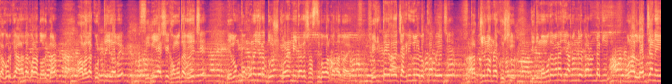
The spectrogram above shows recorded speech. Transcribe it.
কাকরকে আলাদা করা দরকার, আলাদা করতেই হবে সিবিআই সেই ক্ষমতা রয়েছে, এবং কখনো যারা দোষ করেননি তাদের শাস্তি পাওয়ার কথা নয়। সেই দিক থেকে তাদের চাকরিগুলো রক্ষা পেয়েছে, তার জন্য আমরা খুশি। কিন্তু মমতা ব্যানার্জির আনন্দের কারণটা কি? ওনার লজ্জা নেই।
